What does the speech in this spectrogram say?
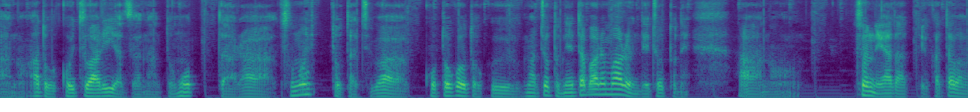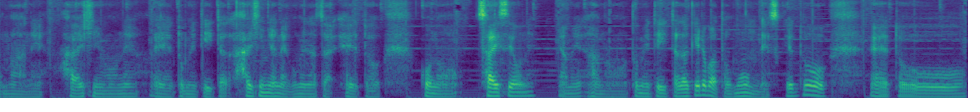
あの、あとこいつ悪いやつだなと思ったら、その人たちはことごとく、まあちょっとネタバレもあるんで、ちょっとね、あの、そういうの嫌だっていう方は、まあね、配信をね、えー、止めていた、配信じゃない、ごめんなさい。えっ、ー、と、この再生をね、やめ、あの、止めていただければと思うんですけど、えっ、ー、と、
